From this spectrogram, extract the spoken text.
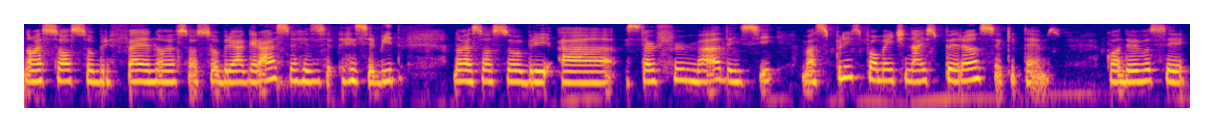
não é só sobre fé, não é só sobre a graça recebida, não é só sobre a estar firmada em si, mas principalmente na esperança que temos. Quando eu e você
